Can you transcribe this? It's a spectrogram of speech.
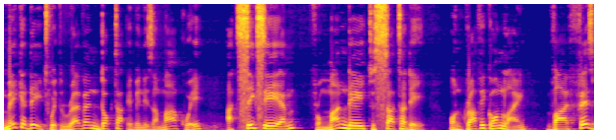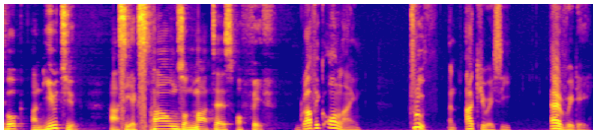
Make a date with Reverend Dr. Ebenezer Markwei at 6 a.m. from Monday to Saturday on Graphic Online via Facebook and YouTube as he expounds on matters of faith. Graphic Online, truth and accuracy every day.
